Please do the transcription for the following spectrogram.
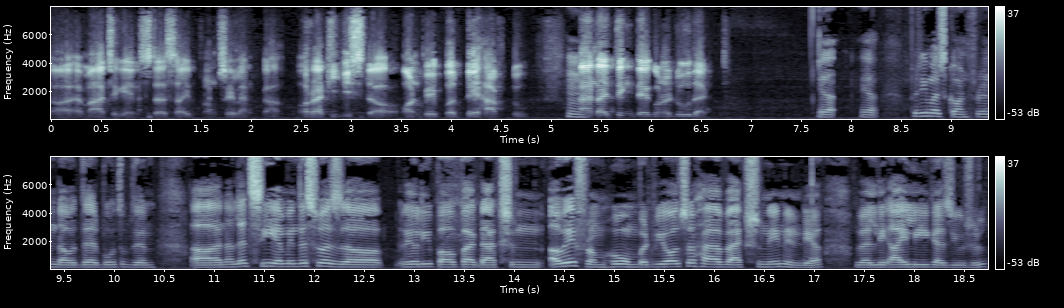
uh, a match against a side from Sri Lanka, or at least uh, on paper they have to. Hmm. And I think they're going to do that. Yeah, yeah. Pretty much confident out there, both of them. Uh, now let's see. I mean, this was uh, really power-packed action away from home, but we also have action in India. Well, the I League as usual.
